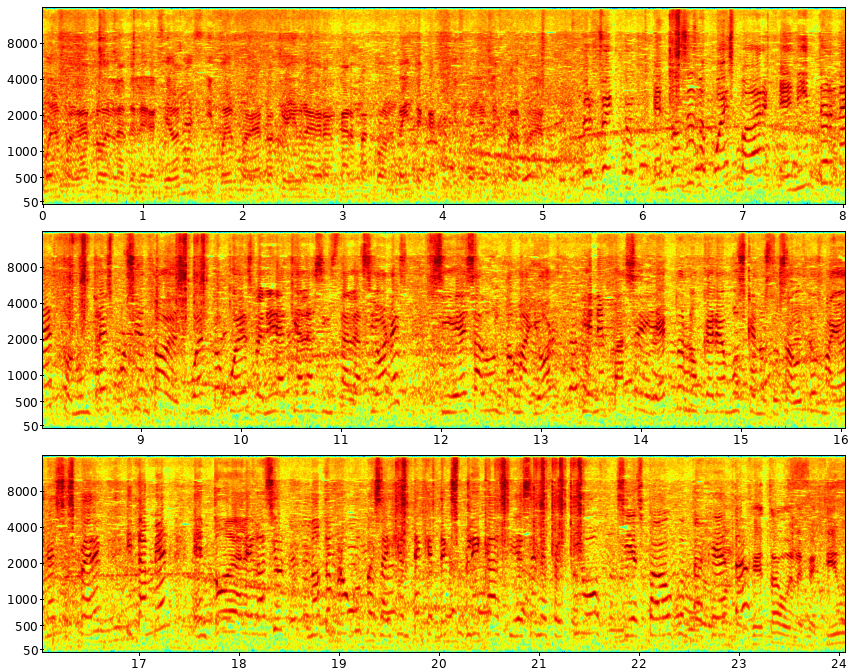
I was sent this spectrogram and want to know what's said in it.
Pueden pagarlo en las delegaciones y pueden pagarlo aquí hay una gran carpa con 20 casos disponibles para pagar. Perfecto, entonces lo puedes pagar en internet con un 3% de descuento. Puedes venir aquí a las instalaciones. Si es adulto mayor, tiene pase directo no queremos que nuestros adultos mayores esperen. Y también en tu delegación, no te preocupes, hay gente que te explica si es en efectivo, si es pago con tarjeta. Con tarjeta o en efectivo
